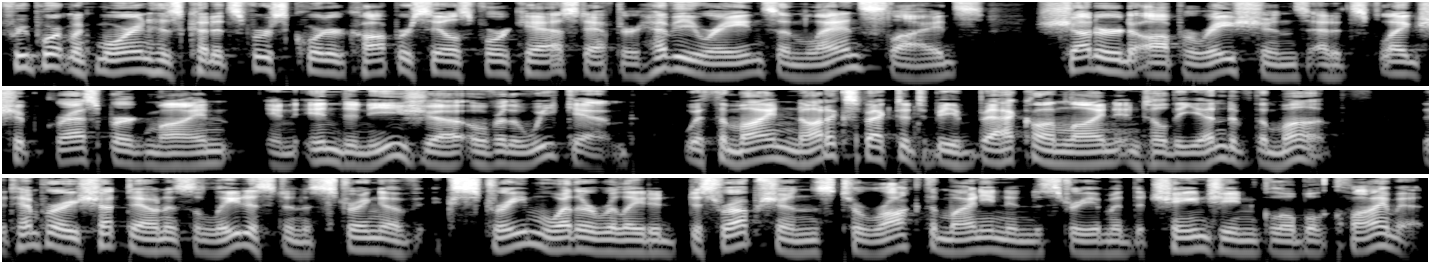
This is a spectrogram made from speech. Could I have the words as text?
Freeport McMoran has cut its first quarter copper sales forecast after heavy rains and landslides shuttered operations at its flagship Grasberg mine in Indonesia over the weekend, with the mine not expected to be back online until the end of the month. The temporary shutdown is the latest in a string of extreme weather related disruptions to rock the mining industry amid the changing global climate.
